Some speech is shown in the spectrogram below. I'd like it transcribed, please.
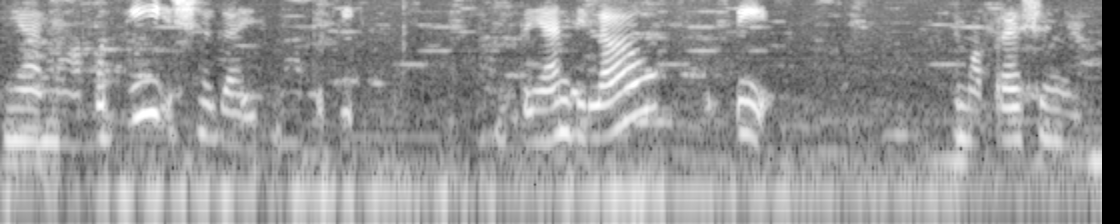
Yan, mga puti siya guys. Mga puti. Ito yan, dilaw, puti. Yung mga presyo niya.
